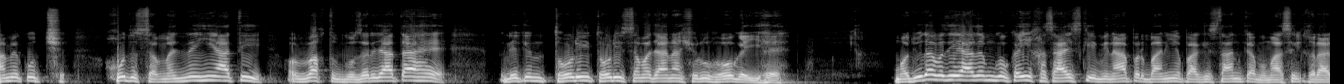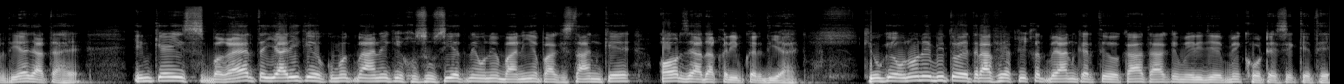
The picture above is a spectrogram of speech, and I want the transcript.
ہمیں کچھ خود سمجھ نہیں آتی اور وقت گزر جاتا ہے، لیکن تھوڑی تھوڑی سمجھ آنا شروع ہو گئی ہے۔ موجودہ وزیر اعظم کو کئی خصائص کی بنا پر بانی پاکستان کا مماثل قرار دیا جاتا ہے۔ ان کے اس بغیر تیاری کے حکومت میں آنے کی خصوصیت نے انہیں بانی پاکستان کے اور زیادہ قریب کر دیا ہے۔ کیونکہ انہوں نے بھی تو اعتراف حقیقت بیان کرتے ہوئے کہا تھا کہ میری جیب میں کھوٹے سکے تھے۔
